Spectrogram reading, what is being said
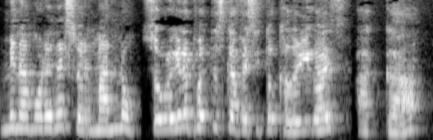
me enamoré de su hermano. So we're gonna put this cafecito color, you guys, acá.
